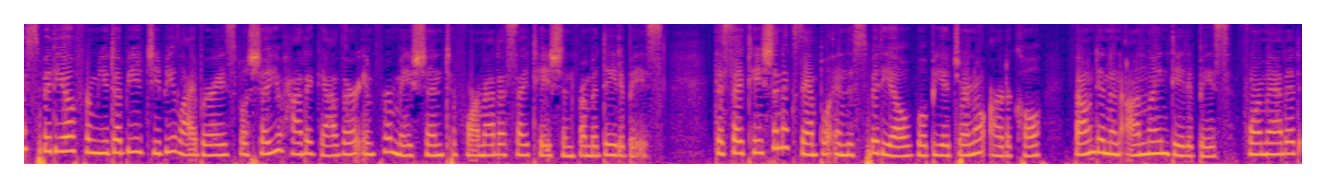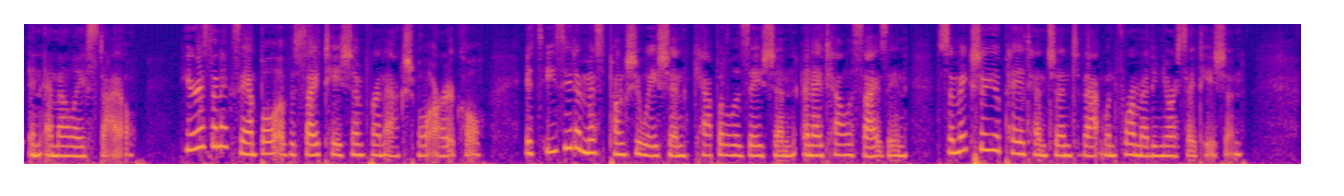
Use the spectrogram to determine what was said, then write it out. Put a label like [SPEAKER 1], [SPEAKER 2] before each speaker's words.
[SPEAKER 1] This video from UWGB Libraries will show you how to gather information to format a citation from a database. The citation example in this video will be a journal article found in an online database formatted in MLA style. Here is an example of a citation for an actual article. It's easy to miss punctuation, capitalization, and italicizing, so make sure you pay attention to that when formatting your citation.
